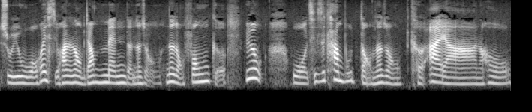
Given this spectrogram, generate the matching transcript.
属于我会喜欢的那种比较 man 的那种那种风格，因为我其实看不懂那种可爱啊，然后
